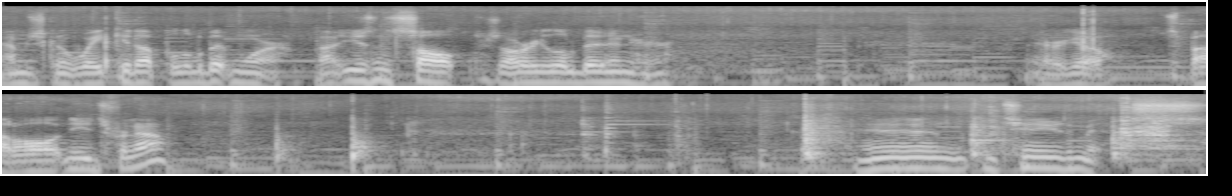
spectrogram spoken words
I'm just gonna wake it up a little bit more. Not using salt, there's already a little bit in here. There we go. That's about all it needs for now. And continue to mix.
